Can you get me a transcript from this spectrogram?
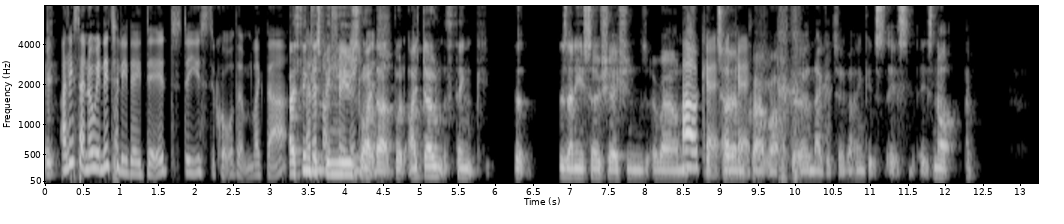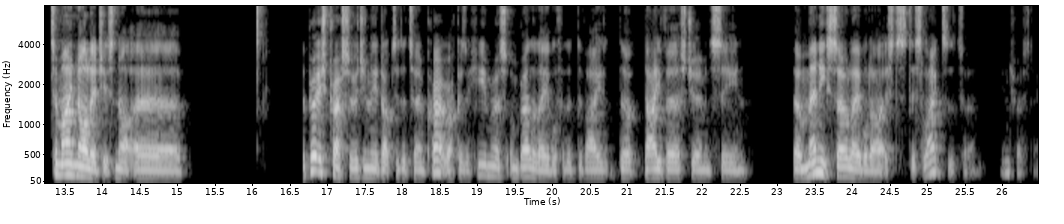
It- at least i know in italy they did they used to call them like that I think I'm it's been sure used like that, but I don't think that there's any associations around Oh, okay, the term okay. krautrock that are negative. I think it's it's it's not. To my knowledge, it's not a. The British press originally adopted the term krautrock as a humorous umbrella label for the, devi- the diverse German scene, though many so-labeled artists disliked the term. Interesting.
